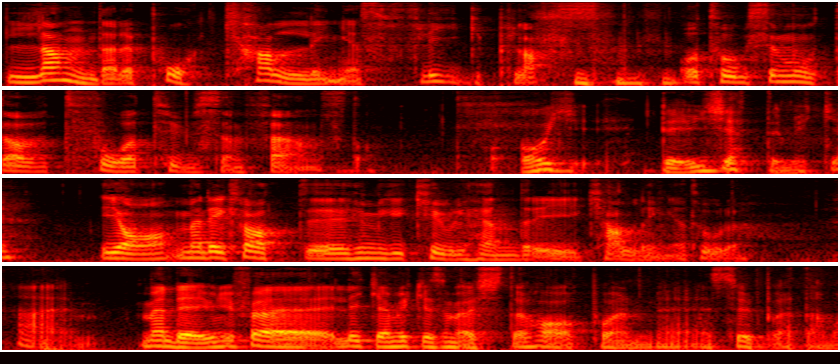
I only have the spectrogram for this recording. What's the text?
landade på Kallinges flygplats och togs emot av 2000 fans då. Oj, det är ju jättemycket. Ja, men det är klart eh, hur mycket kul händer i Kallinge tror du? Nej, men det är ungefär lika mycket som Öster har på en eh, superettan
